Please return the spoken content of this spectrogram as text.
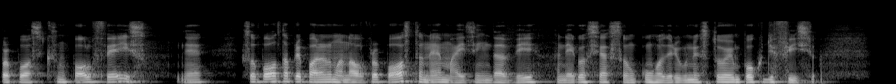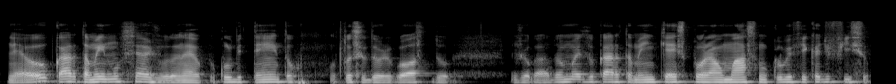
propostas que o São Paulo fez, né? São Paulo está preparando uma nova proposta, né? Mas ainda vê a negociação com o Rodrigo Nestor um pouco difícil. Né? O cara também não se ajuda, né? O clube tenta, o torcedor gosta do, jogador, mas o cara também quer explorar ao máximo o clube fica difícil.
